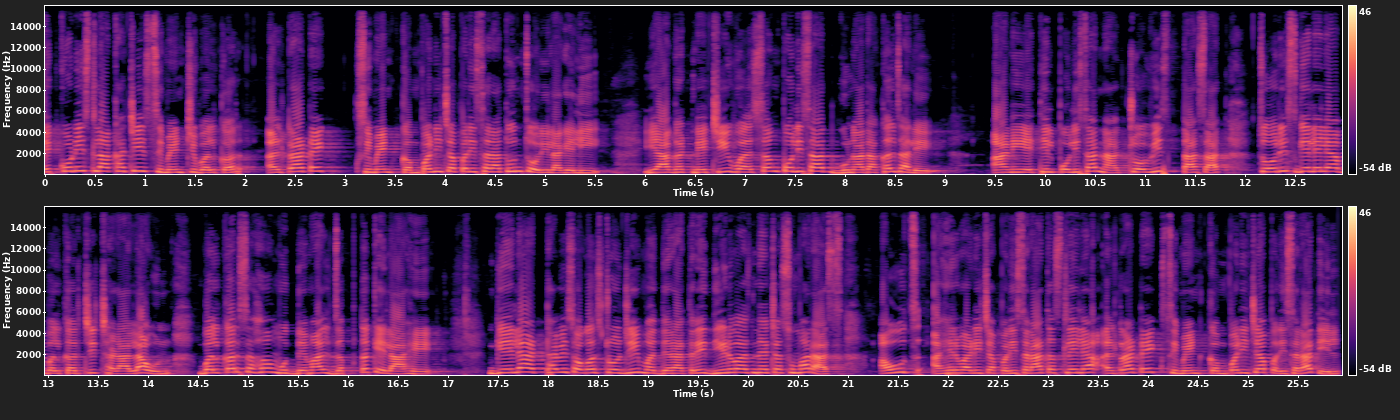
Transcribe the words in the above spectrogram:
एकोणीस लाखाची सिमेंटची बलकर अल्ट्राटेक सिमेंट कंपनीच्या परिसरातून चोरीला गेली. या घटनेची वळसंग पोलिसात गुन्हा दाखल झाले आणि येथील पोलिसांना चोवीस तासात चोरीस गेलेल्या बलकरची छडा लावून बलकरसह मुद्देमाल जप्त केला आहे. गेल्या अठ्ठावीस ऑगस्ट रोजी मध्यरात्री दीड वाजण्याच्या सुमारास औज आहेरवाडीच्या परिसरात असलेल्या अल्ट्राटेक सिमेंट कंपनीच्या परिसरातील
